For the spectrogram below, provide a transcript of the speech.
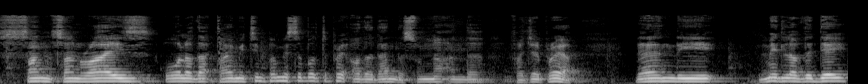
sun sunrise, all of that time it's impermissible to pray other than the Sunnah and the Fajr prayer. Then the middle of the day,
